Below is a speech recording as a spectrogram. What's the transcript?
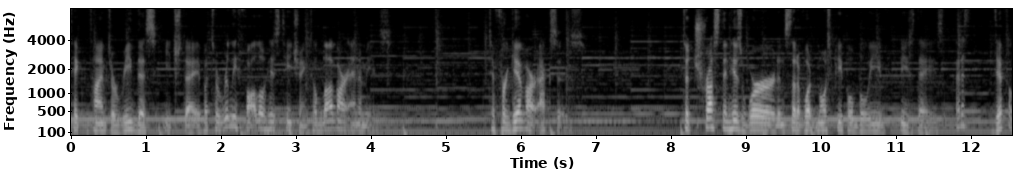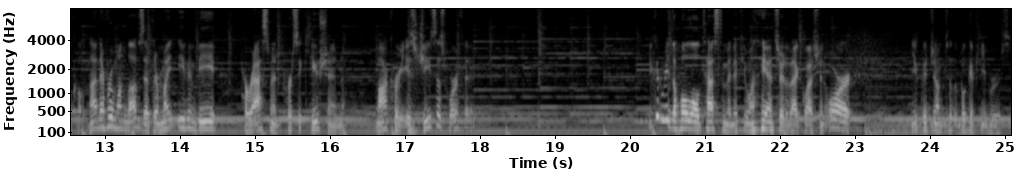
take the time to read this each day, but to really follow his teaching, to love our enemies, to forgive our exes, to trust in His Word instead of what most people believe these days. That is difficult. Not everyone loves it. There might even be harassment, persecution, mockery. Is Jesus worth it? You could read the whole Old Testament if you want the answer to that question, or you could jump to the book of Hebrews.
